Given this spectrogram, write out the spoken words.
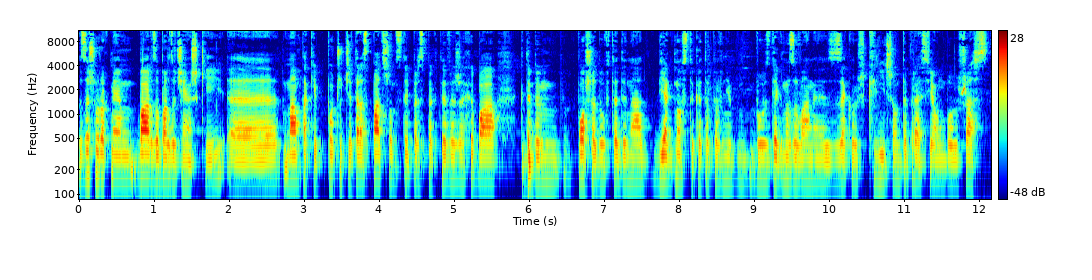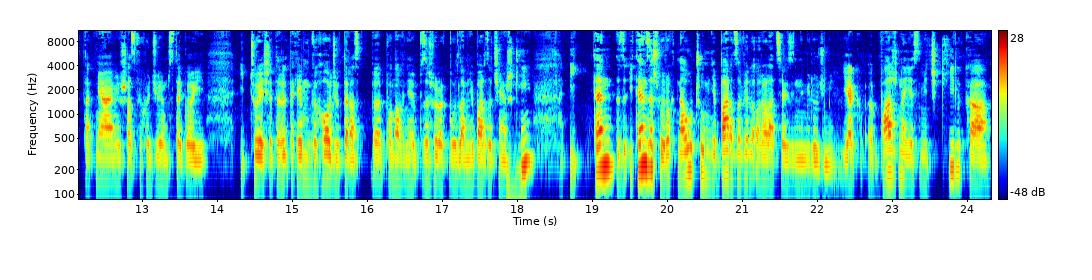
Zeszły rok miałem bardzo, bardzo ciężki. E, mam takie poczucie teraz patrząc z tej perspektywy, że chyba gdybym poszedł wtedy na diagnostykę, to pewnie był zdiagnozowany z jakąś kliniczną depresją, bo już raz tak miałem, już raz wychodziłem z tego i, i czuję się tak, jakbym wychodził teraz e, ponownie. Zeszły rok był dla mnie bardzo ciężki mhm. I, ten, i ten zeszły rok nauczył mnie bardzo wiele o relacjach z innymi ludźmi. Jak ważne jest mieć kilka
